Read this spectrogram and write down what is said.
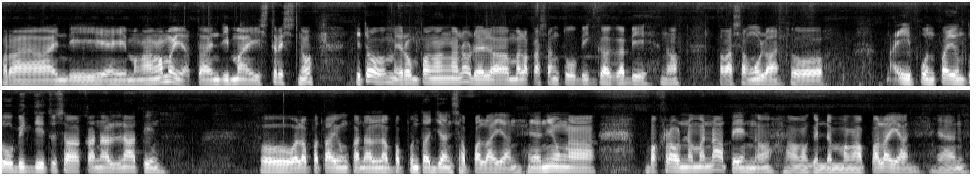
para hindi eh, mangangamoy at ah, hindi ma-stress no. Ito, meron pang ang ano dahil ah, malakas ang tubig kagabi, no. Lakas ang ulan. So naipon pa yung tubig dito sa kanal natin. So wala pa tayong kanal na papunta diyan sa palayan. Yan yung ah, background naman natin, no. Ah, magandang mga palayan. Yan.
